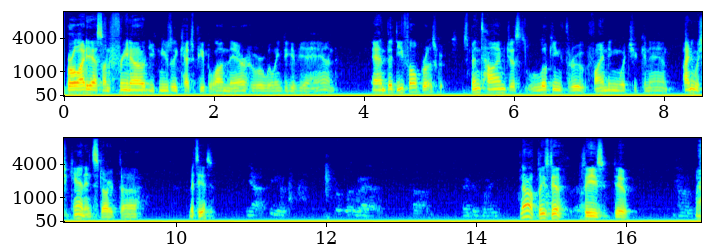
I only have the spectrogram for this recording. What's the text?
Bro IDS on Freenode, you can usually catch people on there who are willing to give you a hand. And the default Bro scripts. Spend time just looking through, finding what you can, and, finding what you can, and start. Uh, Matthias? Yeah, I think uh, uh, no, please do. Please do. Um,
